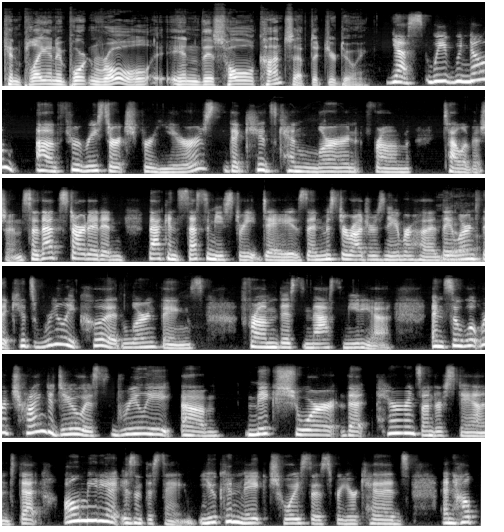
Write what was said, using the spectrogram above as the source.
can play an important role in this whole concept that you're doing. Yes, we we know uh, through research for years that kids can learn from television. So that started in back in Sesame Street days and Mr. Rogers' Neighborhood. They yeah. learned that kids really could learn things from this mass media. And so what we're trying to do is really um, make sure that parents understand that all media isn't the same. You can make choices for your kids and help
